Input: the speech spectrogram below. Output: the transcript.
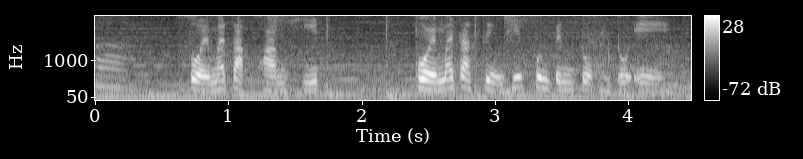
ค่ะสวยมาจากความคิด สวยมาจากสิ่งที่คุณเป็นตัวของตัวเองค่ะ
